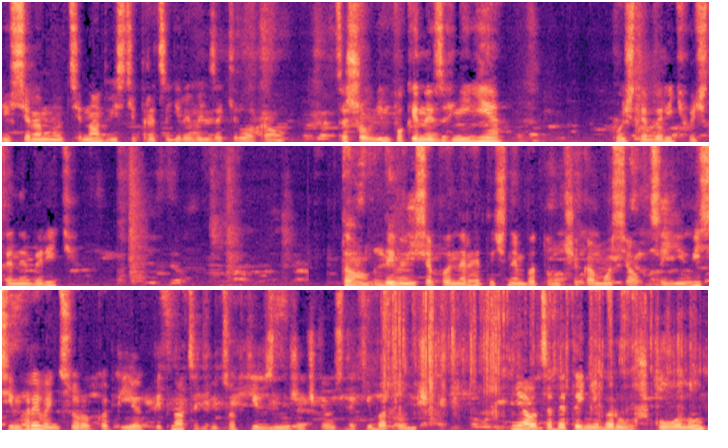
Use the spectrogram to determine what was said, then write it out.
І все одно ціна 230 гривень за кілограм. Це що, він поки не згніє? Хочете беріть, хочете не беріть. Так, дивимося по енергетичним батончикам. Ось акції 8 гривень 40 копійок, 15% знижечки. Ось такі батончики. Я оце дитині беру в школу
